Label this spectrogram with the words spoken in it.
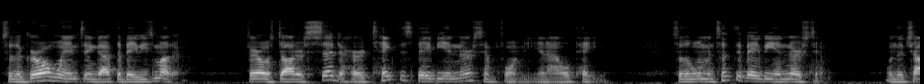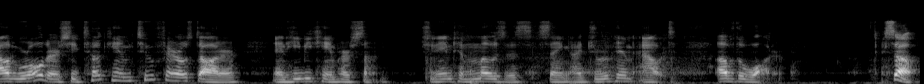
So the girl went and got the baby's mother. Pharaoh's daughter said to her, Take this baby and nurse him for me, and I will pay you. So the woman took the baby and nursed him. When the child grew older, she took him to Pharaoh's daughter, and he became her son. She named him Moses, saying, I drew him out of the water. So,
